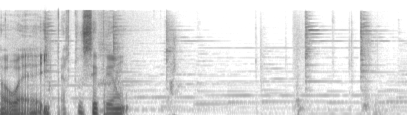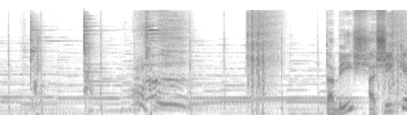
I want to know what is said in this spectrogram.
Ah ouais, il perd tous ses péons. Tabish. Ashike.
